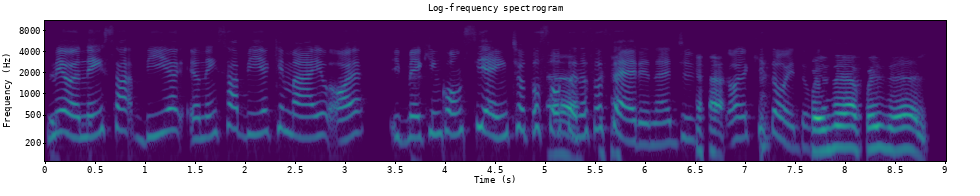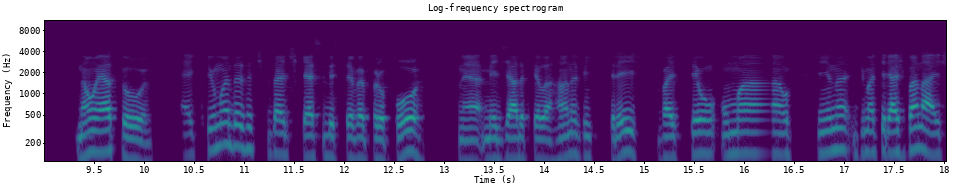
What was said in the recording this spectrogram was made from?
meu, eu nem sabia, eu nem sabia que maio, olha, e meio que inconsciente eu tô soltando é. essa série, né? De, olha que doido. Pois é, pois é. Não é à toa. É que uma das atividades que a SBC vai propor, né, mediada pela HANA 23, vai ser uma oficina de materiais banais.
